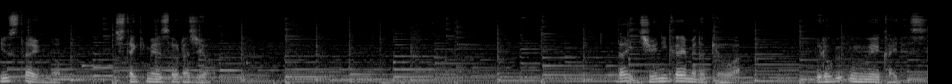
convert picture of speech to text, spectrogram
リュースタイルの知的瞑想ラジオ。第12回目の今日はブログ運営会です。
